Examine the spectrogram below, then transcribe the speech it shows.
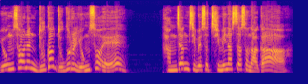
용서는 누가 누구를 용서해? 당장 집에서 짐이나 싸서 나가.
